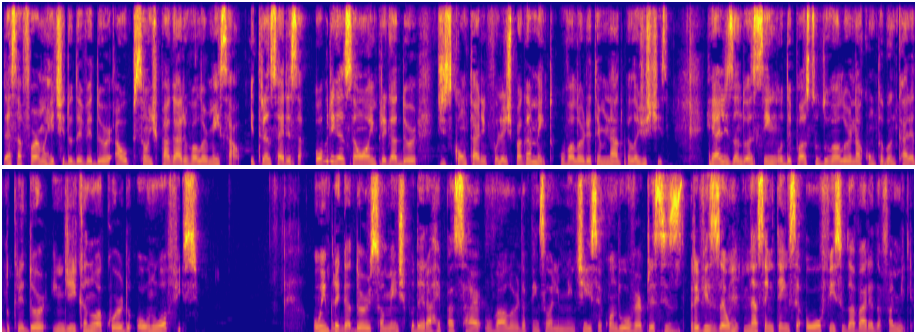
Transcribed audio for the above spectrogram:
Dessa forma, retira o devedor a opção de pagar o valor mensal e transfere essa obrigação ao empregador de descontar em folha de pagamento o valor determinado pela Justiça. Realizando assim, o depósito do valor na conta bancária do credor indica no acordo ou no ofício. O empregador somente poderá repassar o valor da pensão alimentícia quando houver previsão na sentença ou ofício da vara da família.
